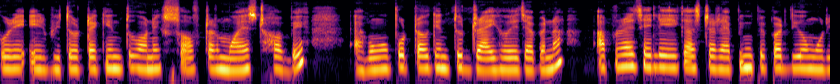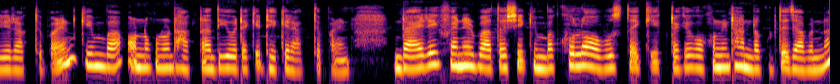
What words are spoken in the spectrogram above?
করে এর ভিতরটা কিন্তু অনেক সফট আর ময়েস্ট হবে এবং উপরটাও কিন্তু ড্রাই হয়ে যাবে না। আপনারা চাইলে এই কাজটা র্যাপিং পেপার দিয়েও মুড়িয়ে রাখতে পারেন কিংবা অন্য কোনো ঢাকনা দিয়েও এটাকে ঢেকে রাখতে পারেন। ডাইরেক্ট ফ্যানের বাতাসে কিংবা খোলা অবস্থায় কেকটাকে কখনোই ঠান্ডা করতে যাবেন না।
